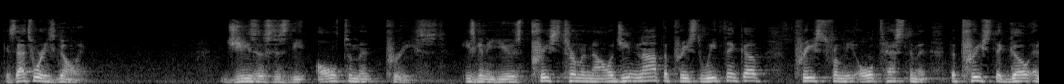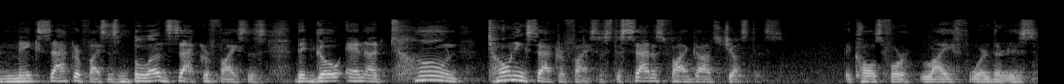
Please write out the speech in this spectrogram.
Because that's where he's going. Jesus is the ultimate priest. He's going to use priest terminology, not the priest we think of, priests from the Old Testament, the priests that go and make sacrifices, blood sacrifices, that go and atone, toning sacrifices to satisfy God's justice. That calls for life where there is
